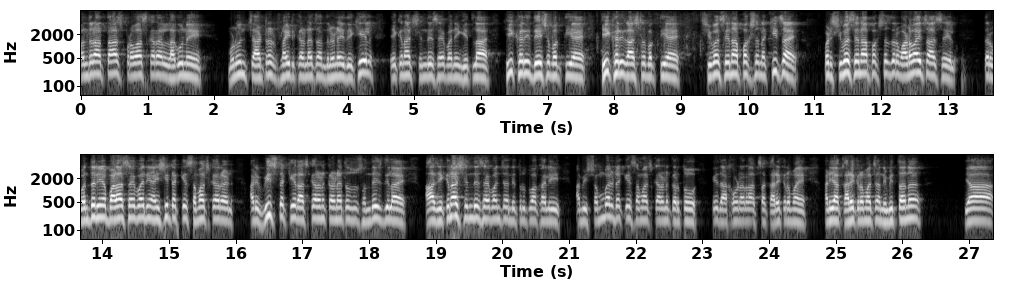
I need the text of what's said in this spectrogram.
पंधरा तास प्रवास करायला लागू नये म्हणून चार्टर फ्लाईट करण्याचा निर्णय देखील एकनाथ शिंदे साहेबांनी घेतला. ही खरी देशभक्ती आहे ही खरी राष्ट्रभक्ती आहे. शिवसेना पक्ष नक्कीच आहे. पण शिवसेना पक्ष जर वाढवायचा असेल तर वंदनीय बाळासाहेबांनी ऐंशी टक्के समाजकारण आणि वीस टक्के राजकारण करण्याचा जो संदेश दिलाय आज एकनाथ शिंदे साहेबांच्या नेतृत्वाखाली आम्ही शंभर टक्के समाजकारण करतो. हे दाखवणारा आजचा कार्यक्रम आहे. आणि या कार्यक्रमाच्या निमित्तानं या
